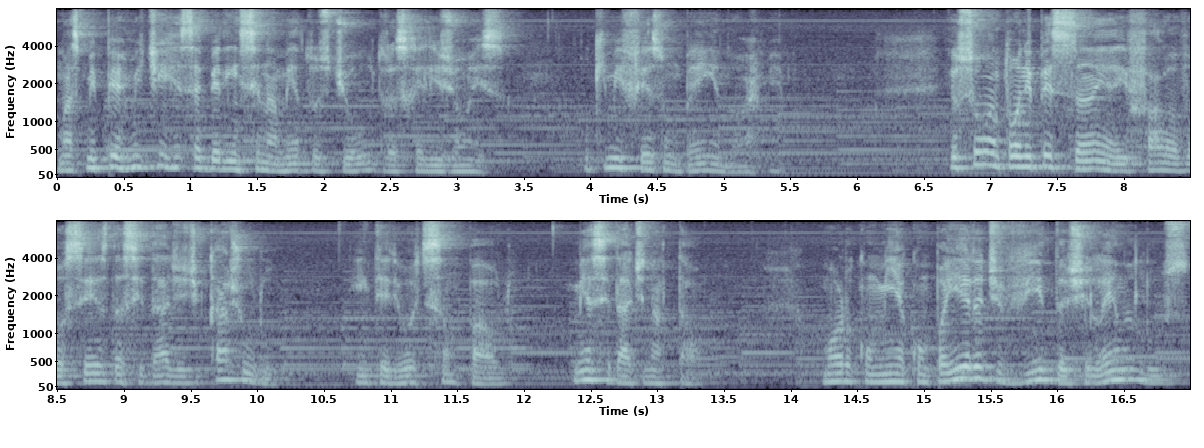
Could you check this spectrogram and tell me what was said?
mas me permiti receber ensinamentos de outras religiões, o que me fez um bem enorme. Eu sou Antônio Peçanha e falo a vocês da cidade de Cajuru, interior de São Paulo, minha cidade natal. Moro com minha companheira de vida, Gilena Luz,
